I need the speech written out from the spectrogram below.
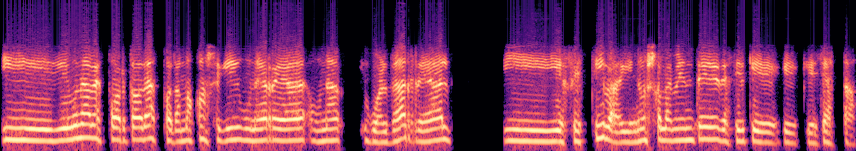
y una vez por todas podamos conseguir una, una igualdad real y efectiva y no solamente decir que, ya está.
